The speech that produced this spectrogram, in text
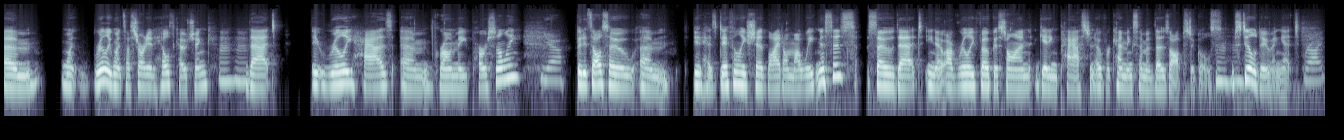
um when, really once i started health coaching Mm-hmm. that it really has um grown me personally Yeah. but it's also um it has definitely shed light on my weaknesses so that you know i've really focused on getting past and overcoming some of those obstacles i'm Mhm. still doing it Right.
